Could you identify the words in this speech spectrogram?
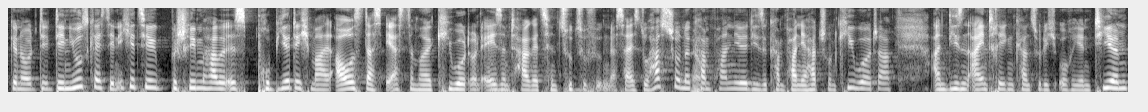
genau, den Use Case, den ich jetzt hier beschrieben habe, ist, probier dich mal aus, das erste Mal Keyword und ASIN Targets hinzuzufügen. Das heißt, du hast schon eine ja. Kampagne, diese Kampagne hat schon Keywörter. An diesen Einträgen kannst du dich orientieren,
